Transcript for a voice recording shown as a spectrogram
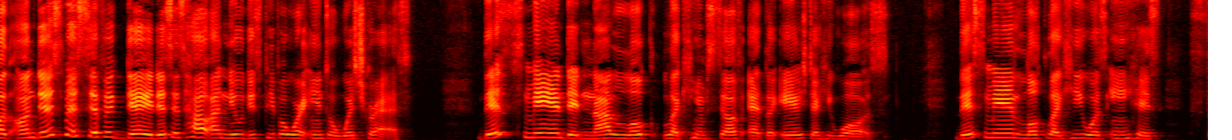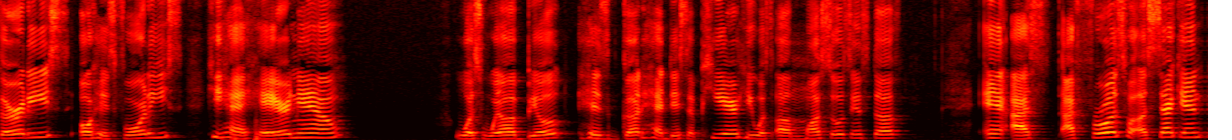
But on this specific day, this is how I knew these people were into witchcraft. This man did not look like himself at the age that he was. This man looked like he was in his 30s or his 40s. He had hair now, was well built. His gut had disappeared. He was all muscles and stuff. And I, I froze for a second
